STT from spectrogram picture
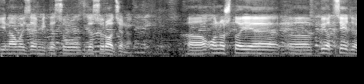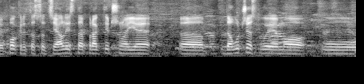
i na ovoj zemlji gde su, gde su rođena. Ono što je bio cilj pokreta socijalista praktično je da učestvujemo u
